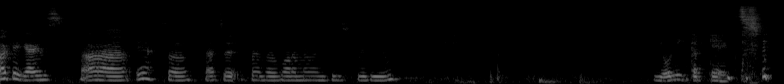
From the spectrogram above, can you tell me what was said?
Okay, guys. Uh, yeah, so that's it for the watermelon juice review. Yoni cupcakes.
